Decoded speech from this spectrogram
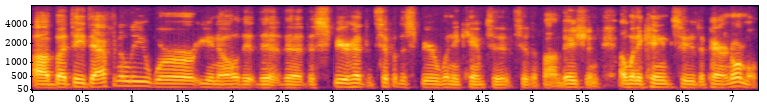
uh, but they definitely were. You know, the the the, the spearhead, the tip of the spear when it came to to the foundation, uh, when it came to the paranormal.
